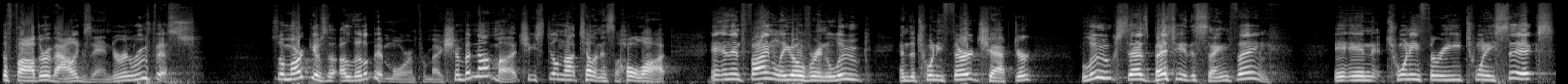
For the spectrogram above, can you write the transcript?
the father of Alexander and Rufus. So Mark gives a little bit more information, but not much. He's still not telling us a whole lot. And then finally, over in Luke, in the 23rd chapter, Luke says basically the same thing. In 23 26,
